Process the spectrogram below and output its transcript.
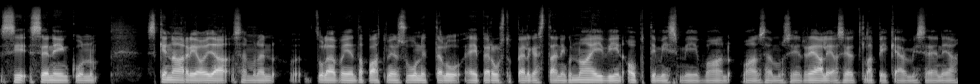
se, se niin kuin skenaario ja semmoinen tulevien tapahtumien suunnittelu ei perustu pelkästään niin kuin naiviin optimismiin, vaan, vaan semmoisiin reaaliasioiden läpikäymiseen ja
